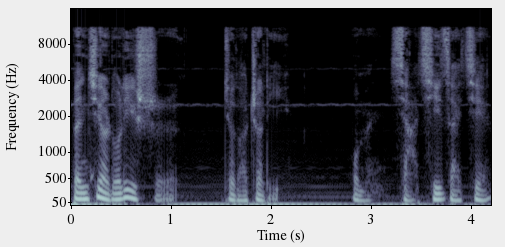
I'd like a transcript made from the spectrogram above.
本期耳朵历史就到这里。我们下期再见。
